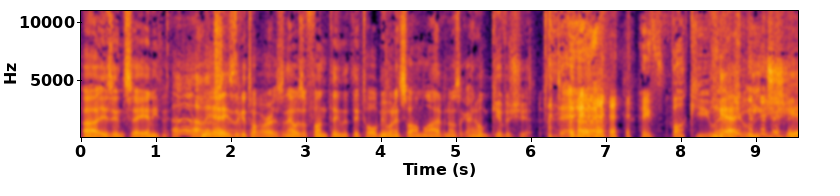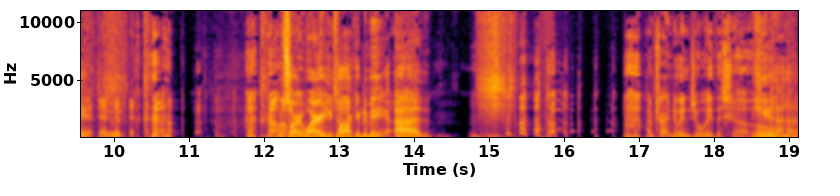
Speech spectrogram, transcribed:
uh, is in "Say Anything." Oh, yeah, he's the guitarist, and that was a fun thing that they told me when I saw him live, and I was like, I don't give a shit. Damn. hey, fuck you. Yeah, actually. eat shit, dude. I'm sorry. Why are you talking to me? Uh, I'm trying to enjoy the show. yeah.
